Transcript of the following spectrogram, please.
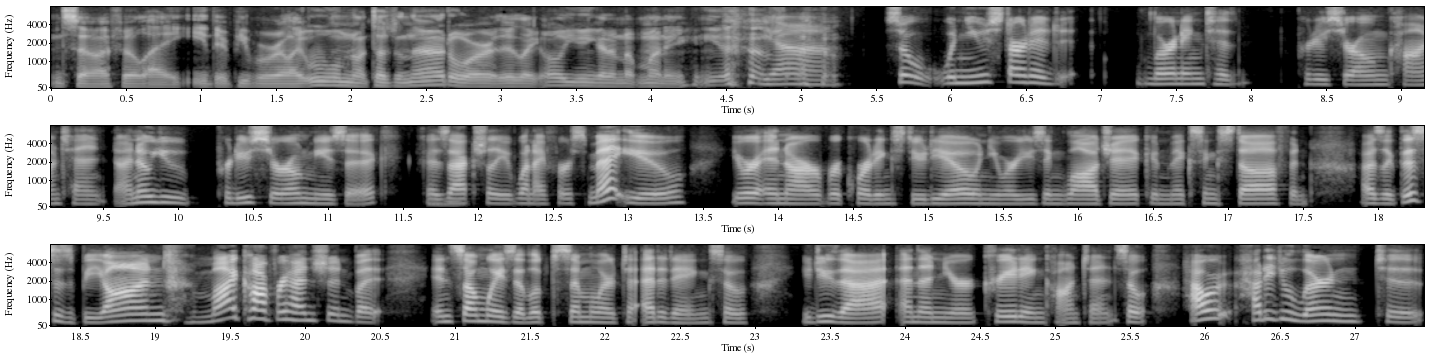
And so I feel like either people were like, "Oh, I'm not touching that," or they're like, "Oh, you ain't got enough money." You know? yeah so when you started learning to produce your own content i know you produce your own music because Mhm. actually when I first met you, you were in our recording studio and you were using Logic and mixing stuff and I was like this is beyond my comprehension, but in some ways it looked similar to editing. So you do that and then you're creating content. So how how did you learn to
